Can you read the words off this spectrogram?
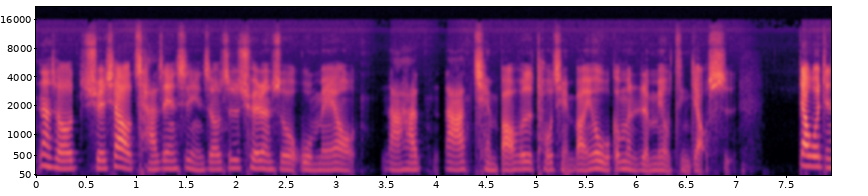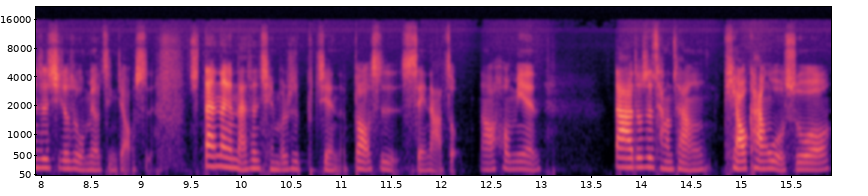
那时候学校查这件事情之后，就是确认说我没有拿他拿钱包或者偷钱包，因为我根本人没有进教室，调过监视器，就是我没有进教室，但那个男生钱包就是不见了，不知道是谁拿走。然后后面大家都是常常调侃我说：“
